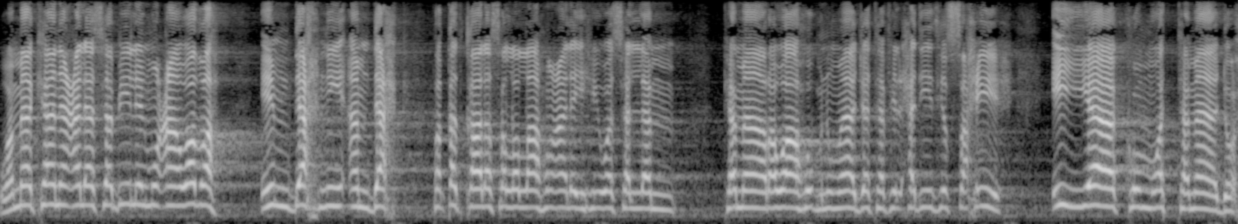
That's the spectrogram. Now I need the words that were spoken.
وما كان على سبيل المعاوضة امدحني أمدحك. فقد قال صلى الله عليه وسلم كما رواه ابن ماجة في الحديث الصحيح إياكم والتمادح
